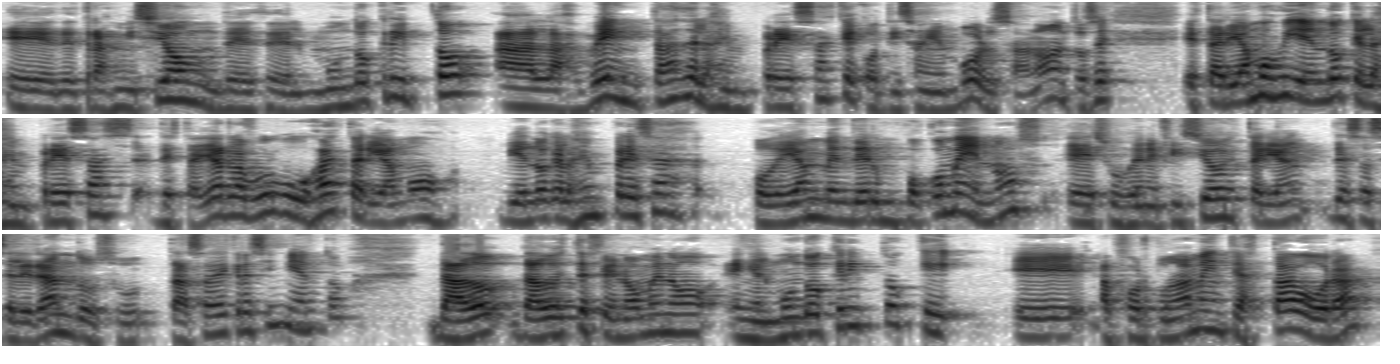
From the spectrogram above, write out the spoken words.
eh, de transmisión desde el mundo cripto a las ventas de las empresas que cotizan en bolsa, ¿no? Entonces, estaríamos viendo que las empresas, de estallar la burbuja, estaríamos viendo que las empresas podrían vender un poco menos, eh, sus beneficios estarían desacelerando su tasa de crecimiento, dado, dado este fenómeno en el mundo cripto que eh, afortunadamente hasta ahora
